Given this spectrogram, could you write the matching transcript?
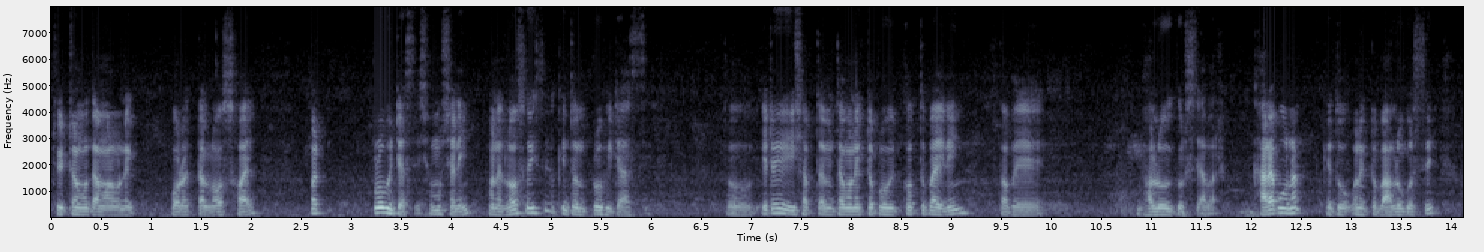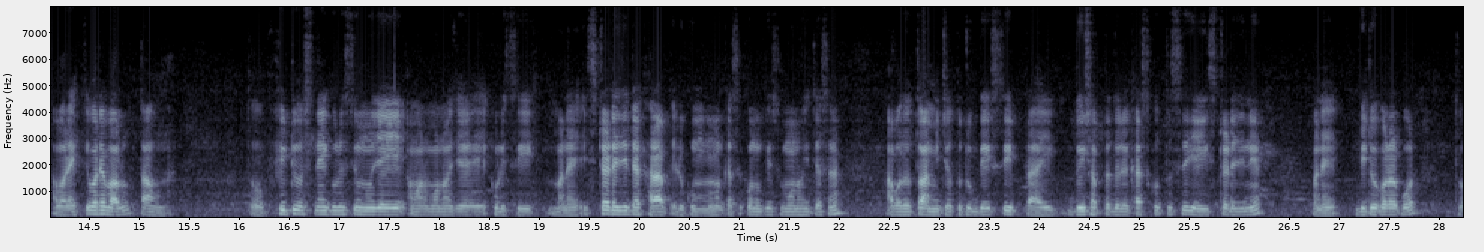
ট্রেডটার মধ্যে আমার অনেক বড় একটা লস হয়। বাট প্রফিট আছে, সমস্যা নেই। মানে লস হয়েছে, কিন্তু আমি প্রফিটে আসছি তো এটাই এই সপ্তাহে আমি তেমন একটা প্রফিট করতে পারিনি, তবে ভালোই করছি আবার। খারাপও না, কিন্তু অনেকটা ভালো করছি, আবার একেবারে ভালো, তাও না। তো ফিফটি পার্সেন্ট একুরেসি অনুযায়ী, আমার মনে হয় যে একুরেসি মানে স্ট্র্যাটেজিটা খারাপ, এরকম আমার কাছে কোনো কিছু মনে হইতেছে না। আপাতত আমি যতটুকু দেখছি, প্রায় দুই সপ্তাহ ধরে কাজ করতেছি এই স্ট্র্যাটেজি নিয়ে মানে ভিডিও করার পর। তো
